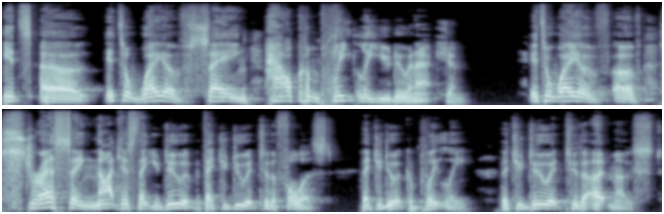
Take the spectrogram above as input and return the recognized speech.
it's a, it's a way of saying how completely you do an action. It's a way of, of stressing not just that you do it, but that you do it to the fullest, that you do it completely, that you do it to the utmost.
